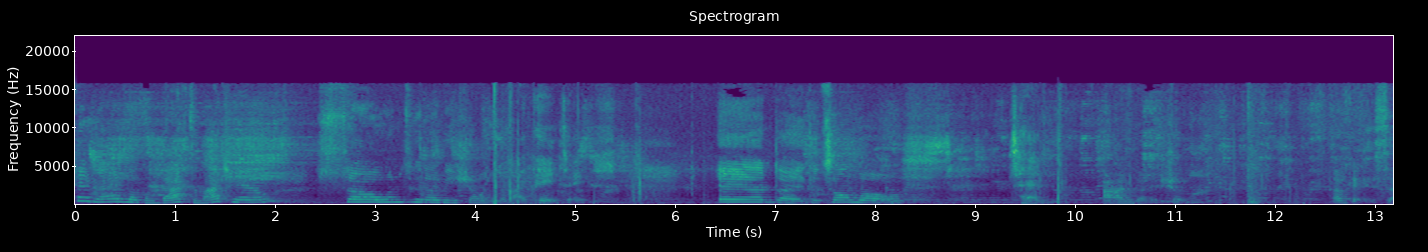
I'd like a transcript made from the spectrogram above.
Hey guys, welcome back to my channel. So I'm just gonna be showing you my paintings. And like it's almost 10. I'm gonna show you. Okay, so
